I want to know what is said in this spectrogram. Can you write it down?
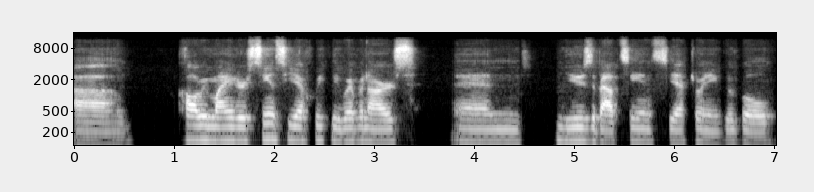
uh, call reminders, CNCF weekly webinars, and news about CNCF joining Google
